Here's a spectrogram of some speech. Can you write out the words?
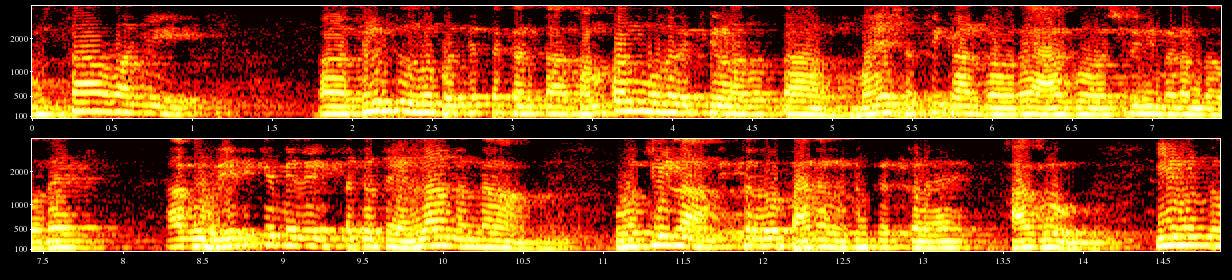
ವಿಸ್ತಾರವಾಗಿ ತಿಳಿಸಲು ಬಂದಿರತಕ್ಕಂಥ ಸಂಪನ್ಮೂಲ ವ್ಯಕ್ತಿಗಳಾದಂಥ ಮಹೇಶ್ ಅತ್ತಿಕಾಂತ್ ಅವರೇ ಹಾಗೂ ಅಶ್ವಿನಿ ಮೇಡಮ್ ಅವರೇ ಹಾಗೂ ವೇದಿಕೆ ಮೇಲೆ ಇರ್ತಕ್ಕಂಥ ಎಲ್ಲ ನನ್ನ ವಕೀಲ ಮಿತ್ರರು ಪ್ಯಾನಲ್ ಅಡ್ವೊಕೇಟ್ಗಳೇ ಹಾಗೂ ಈ ಒಂದು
